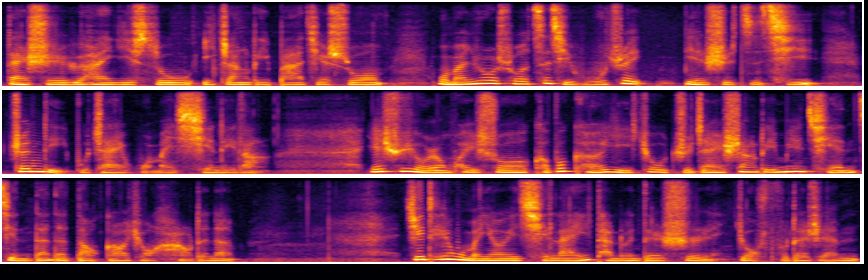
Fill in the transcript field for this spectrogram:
但是，约翰一书一章第八节说：“我们若说自己无罪，便是自欺，真理不在我们心里了。”也许有人会说：“可不可以就只在上帝面前简单的祷告就好了呢？”今天我们要一起来谈论的是有福的人。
